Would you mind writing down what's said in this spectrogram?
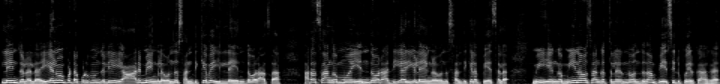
இல்லைன்னு சொல்லலை. ஏழ்மைப்பட்ட குடும்பம் சொல்லி யாருமே எங்களை வந்து சந்திக்கவே இல்லை. எந்த ஒரு அரசா அரசாங்கமும் எந்த ஒரு அதிகாரிகளும் எங்களை வந்து சந்திக்கலை பேசலை. மீ எங்கள் மீனவ சங்கத்திலேருந்து வந்து தான் பேசிட்டு போயிருக்காங்க.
